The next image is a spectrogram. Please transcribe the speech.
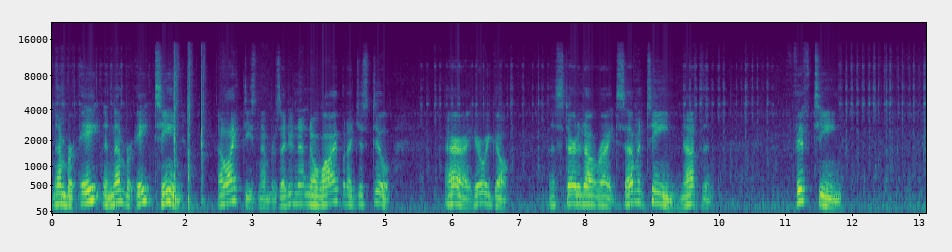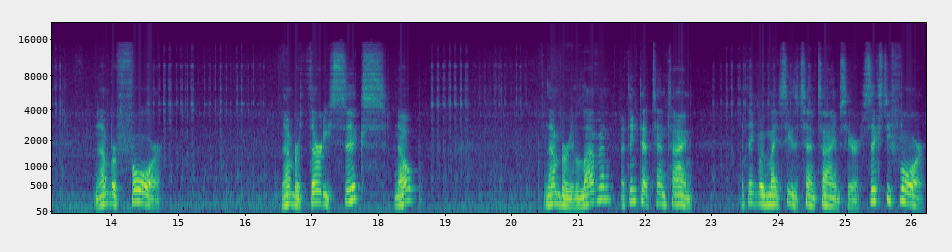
number 8, and number 18. I like these numbers. I do not know why, but I just do. Alright, here we go. Let's start it out right. 17, nothing. 15. Number 4. Number 36, nope. Number 11, I think that 10 time, I think we might see the 10 times here. 64.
